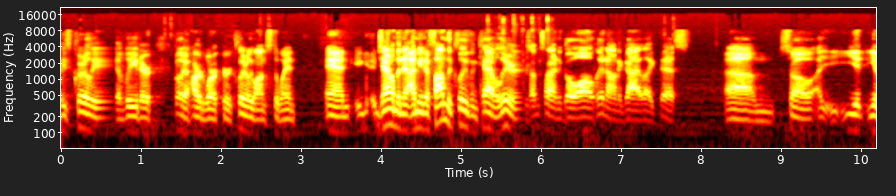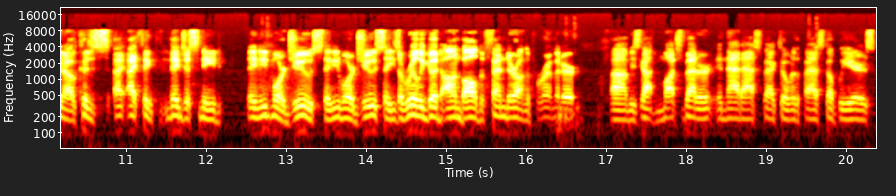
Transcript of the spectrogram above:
He's clearly a leader, clearly a hard worker, clearly wants to win. And gentlemen, I mean, if I'm the Cleveland Cavaliers, I'm trying to go all in on a guy like this. Um, so uh, you, you know, because I, I think they just need they need more juice. They need more juice. He's a really good on-ball defender on the perimeter. Um, he's gotten much better in that aspect over the past couple of years.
